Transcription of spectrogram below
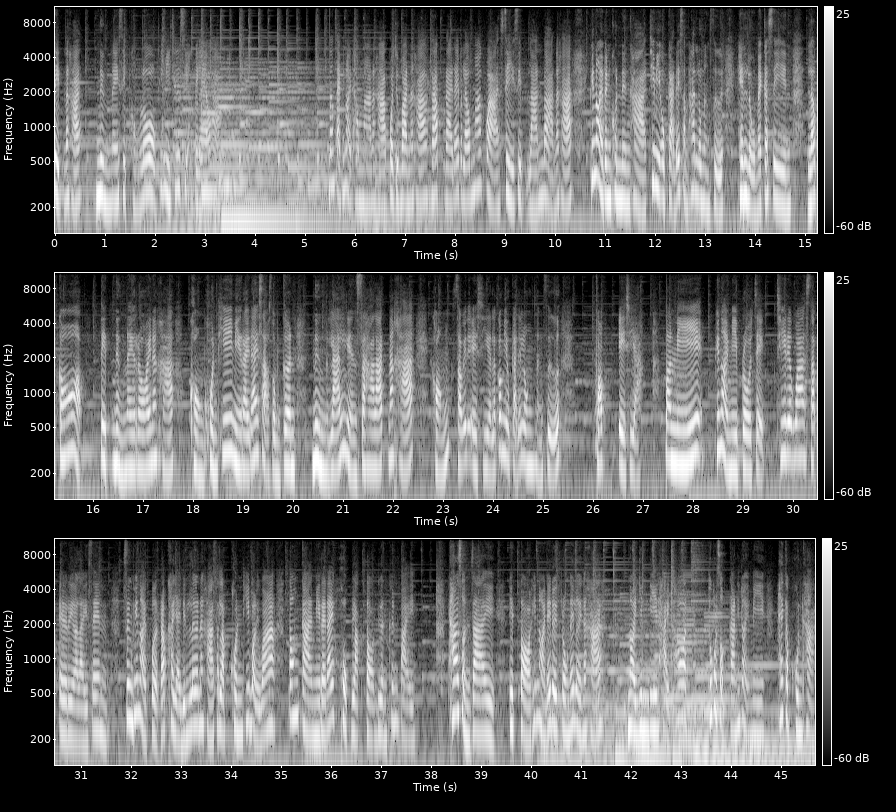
ติดนะคะ 1 ใน 10 ของโลกที่มีชื่อเสียงไปแล้วค่ะ ตั้งแต่พี่หน่อยทำมานะคะ ปัจจุบันนะคะ รับรายได้ไปแล้วมากกว่า 40 ล้านบาทนะคะ พี่หน่อยเป็นคนหนึ่งค่ะ ที่มีโอกาสได้สัมภาษณ์ลงหนังสือ Hello Magazine แล้วก็ติด1ในร้อยนะคะ ของคนที่มีรายได้สะสมเกิน 1 ล้านเหรียญสหรัฐนะคะ ของ Southeast Asia แล้วก็มีโอกาสได้ลงหนังสือ Forbes Asia ตอนนี้พี่หน่อยมีโปรเจกต์ที่เรียกว่า Sub Area License ซึ่งพี่หน่อยเปิดรับขยายดินเลอร์นะคะสำหรับคนที่บอกเลยว่าต้องการมีรายได้ 6 หลักต่อเดือนขึ้นไป ถ้าสนใจติดต่อที่หน่อยได้โดยตรงได้เลยนะคะ หน่อยยินดีถ่ายทอดทุกประสบการณ์ที่หน่อยมีให้กับคุณค่ะ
